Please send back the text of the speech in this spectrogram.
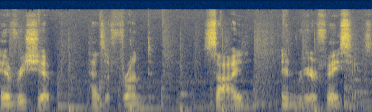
Every ship has a front, side, and rear facings.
